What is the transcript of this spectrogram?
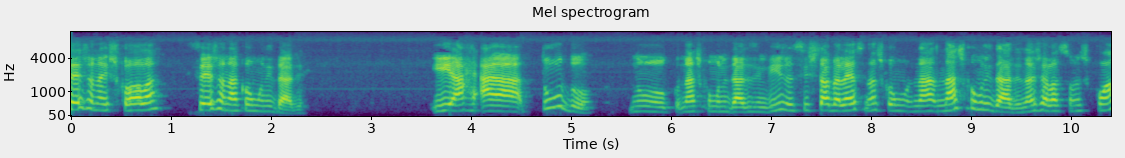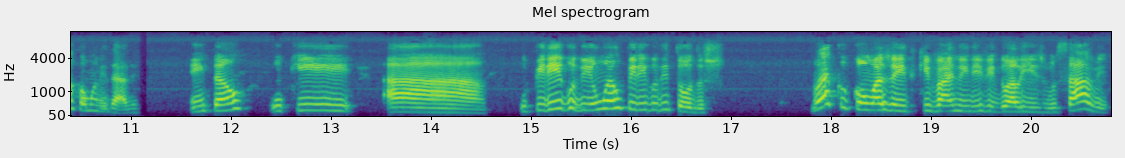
Seja na escola, seja na comunidade. E a, a, tudo no, nas comunidades indígenas se estabelece nas, na, nas comunidades, nas relações com a comunidade. Então, o que a, o perigo de um é um perigo de todos. Não é como a gente que vai no individualismo, sabe?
